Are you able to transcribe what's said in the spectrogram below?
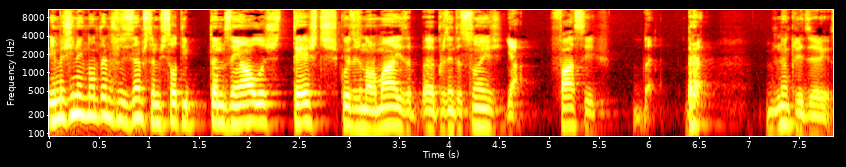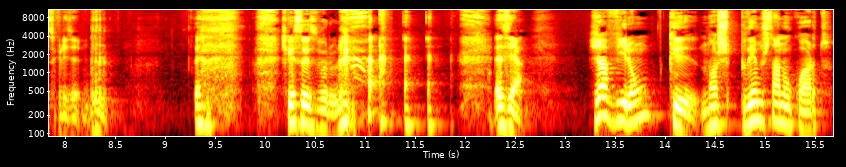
imaginem que não estamos nos exames, estamos só tipo. Estamos em aulas, testes, coisas normais, apresentações, já, yeah, fáceis. Brr. Não queria dizer isso, queria dizer. Brr. Esqueceu esse barulho. assim, yeah. Já viram que nós podemos estar no quarto,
